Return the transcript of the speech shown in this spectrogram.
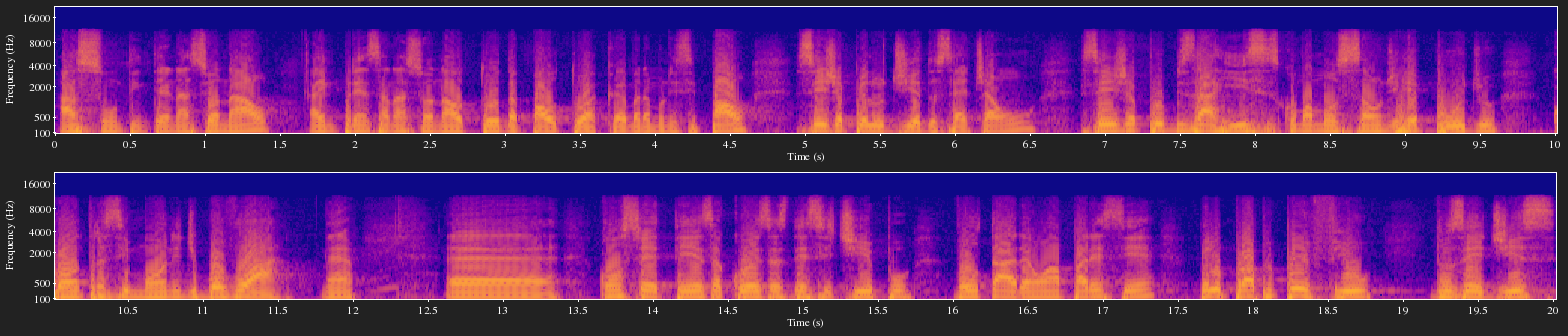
assunto internacional. A imprensa nacional toda pautou a Câmara Municipal, seja pelo dia do 7 a 1, seja por bizarrices como a moção de repúdio contra Simone de Beauvoir. Né? É, com certeza, coisas desse tipo voltarão a aparecer pelo próprio perfil dos edis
